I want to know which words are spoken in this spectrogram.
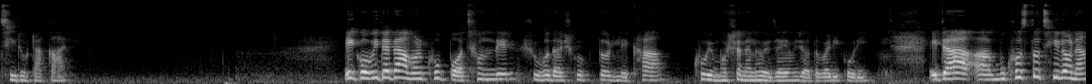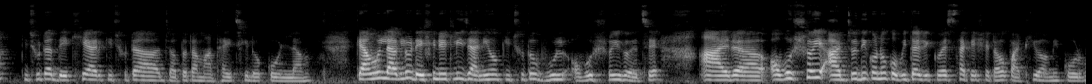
চিরটাকাল। এই কবিতাটা আমার খুব পছন্দের, শুভ দাশগুপ্তর লেখা। খুব ইমোশনাল হয়ে যায় আমি যতবারই করি। এটা মুখস্থ ছিল না, কিছুটা দেখে আর কিছুটা যতটা মাথায় ছিল করলাম। কেমন লাগল ডেফিনেটলি জানিও, কিছু তো ভুল অবশ্যই হয়েছে। আর অবশ্যই আর যদি কোনো কবিতার রিকোয়েস্ট থাকে সেটাও পাঠিও, আমি করব।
